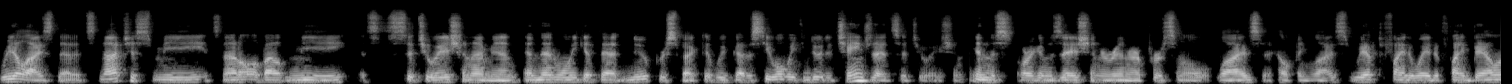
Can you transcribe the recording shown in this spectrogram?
realize that it's not just me, it's not all about me, it's the situation I'm in. And then when we get that new perspective, we've got to see what we can do to change that situation in this organization or in our personal lives, helping lives. We have to find a way to find balance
